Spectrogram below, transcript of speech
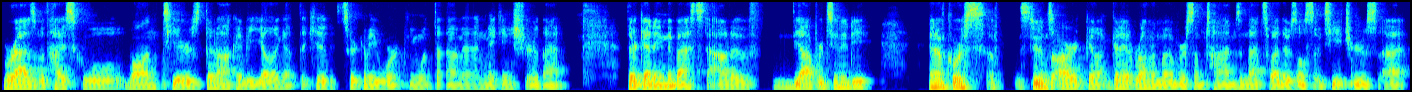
whereas with high school volunteers they're not going to be yelling at the kids they're going to be working with them and making sure that they're getting the best out of the opportunity. And of course students are going to run them over sometimes and that's why there's also teachers at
